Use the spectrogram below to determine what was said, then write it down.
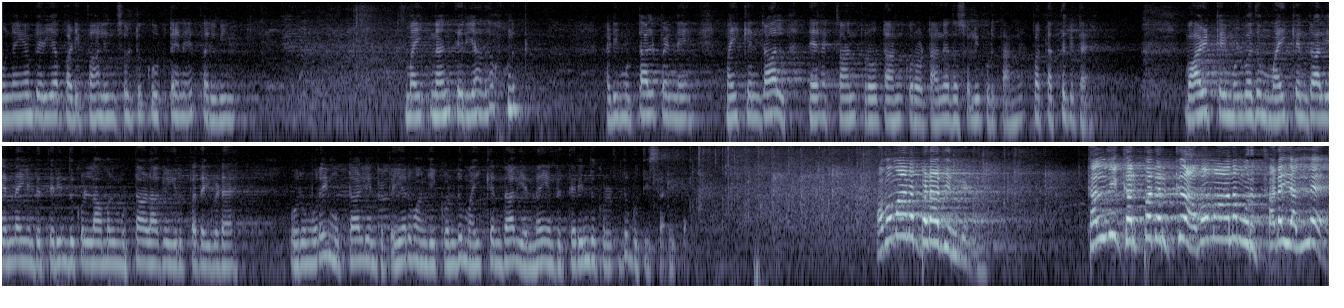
உன்னையும் பெரிய படிப்பாளின்னு சொல்லிட்டு கூப்பிட்டேனே பருவீன். மைக்னான்னு தெரியாதா உனக்கு? அடி முட்டாள் பெண்ணே மைக் என்றால் எலக்ட்ரான் புரோட்டான் குரோட்டான் அதை சொல்லி கொடுத்தாங்க. இப்போ கற்றுக்கிட்டேன் வாழ்க்கை முழுவதும் மைக் என்றால் என்ன என்று தெரிந்து கொள்ளாமல் முட்டாளாக இருப்பதை விட ஒரு முறை முட்டாள் என்று பெயர் வாங்கிக் கொண்டு மைக்கென்றால் என்ன என்று தெரிந்து கொள்வது புத்திசாலித்தனம். அவமானப்படாதீர்கள். கல்வி கற்பதற்கு அவமானம் ஒரு தடை அல்ல.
